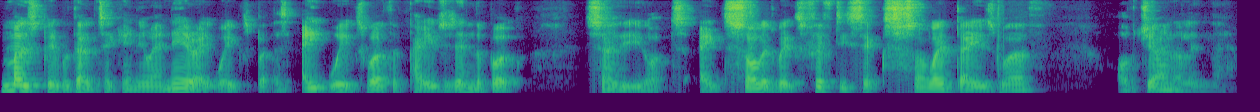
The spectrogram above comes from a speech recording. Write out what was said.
Most people don't take anywhere near eight weeks, but there's eight weeks worth of pages in the book so that you've got eight solid weeks, 56 solid days worth of journal in there.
